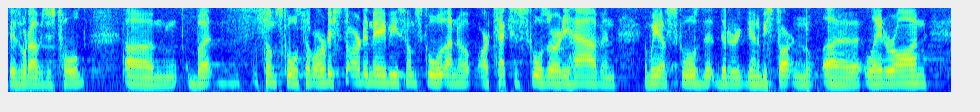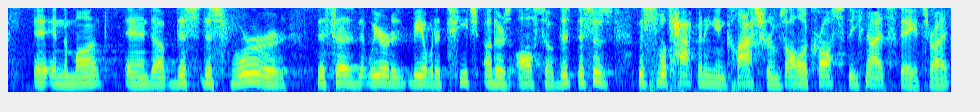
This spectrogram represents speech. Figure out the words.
is what I was just told. Um, but some schools have already started, maybe. Some schools, I know our Texas schools already have, and, and we have schools that, that are going to be starting uh, later on in the month. And uh, this, this word that says that we are to be able to teach others also, this, this, is, this is what's happening in classrooms all across the United States, right?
